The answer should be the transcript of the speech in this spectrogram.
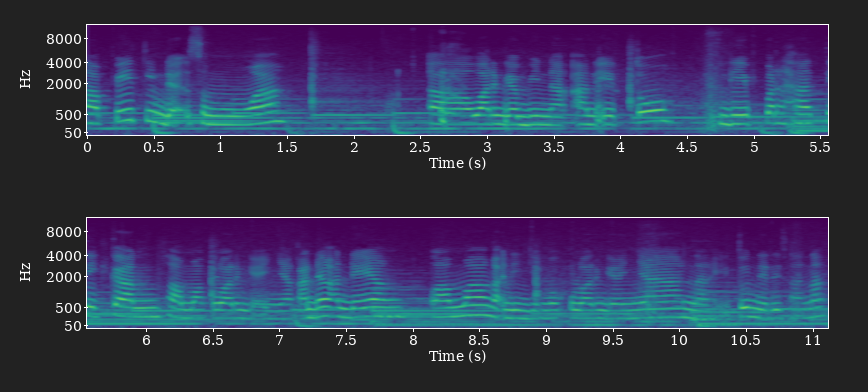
tapi tidak semua uh, warga binaan itu diperhatikan sama keluarganya. Kadang ada yang lama nggak dijenguk keluarganya. Nah itu dari sana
